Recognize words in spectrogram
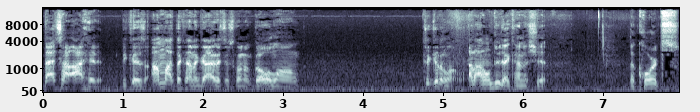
That's how I hit it. Because I'm not the kind of guy that's just going to go along to get along. I don't do that kind of shit. The court's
